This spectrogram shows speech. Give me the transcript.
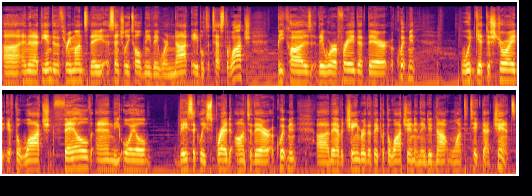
Uh, and then at the end of the three months, they essentially told me they were not able to test the watch because they were afraid that their equipment would get destroyed if the watch failed and the oil basically spread onto their equipment. Uh, they have a chamber that they put the watch in and they did not want to take that chance.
